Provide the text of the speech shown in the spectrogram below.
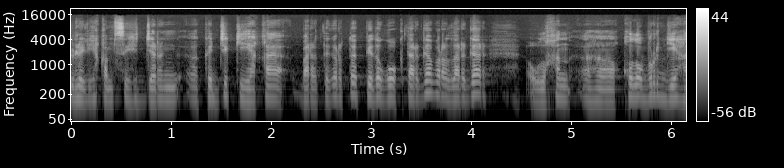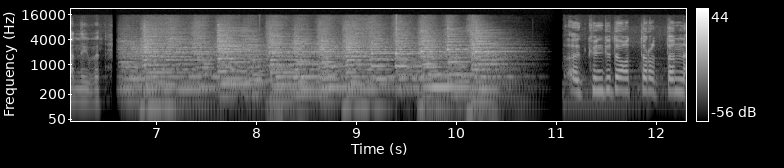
үлели камсы хиджарын кыджык кияка баратыгыр то педагогтарга бараларгар улахан кулубур диханыбын. Күнді да оттороттон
